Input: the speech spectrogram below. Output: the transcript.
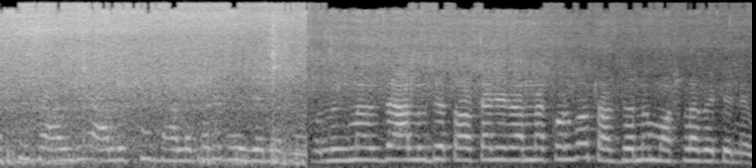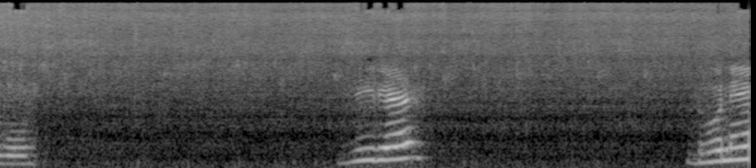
আস্তে জাল দিয়ে আলু খুব ভালো করে ভেজে নেব। হলুদ মাছ দিয়ে আলু দিয়ে তরকারি রান্না করব, তার জন্য মশলা বেটে নেব। জিরে, ধনে,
